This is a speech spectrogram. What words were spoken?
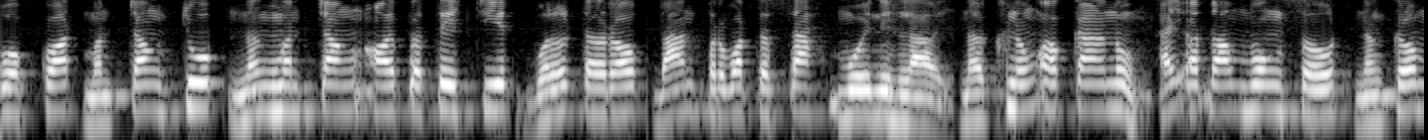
ពួកគាត់មិនចង់ជួបនិងមិនចង់ឲ្យប្រទេសជាតិវិលទៅរកដានប្រវត្តិសាស្ត្រមួយនេះឡើយនៅក្នុងឱកាសនោះឯកឧត្តមវងសោតនិងក្រុម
